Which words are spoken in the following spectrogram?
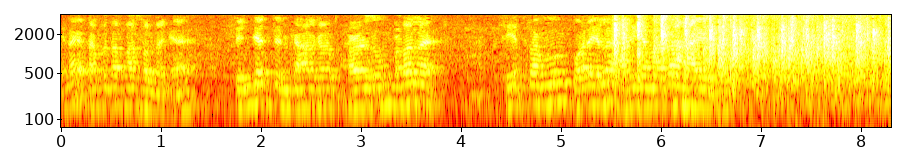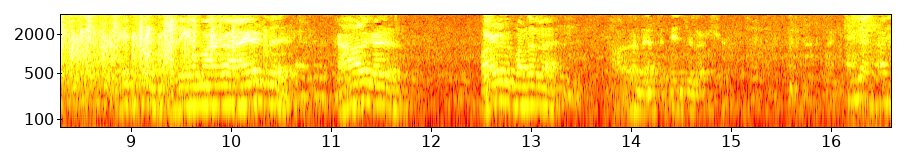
எனக்கு தப்பு தப்பா சொல்றீங்க. சிங்கத்தின் கால்கள் பழுதும் படலை. சீற்றமும் குறையல அதிகமாக தான் ஆயிடுது. சீற்றம் அதிகமாக ஆயிடுது. கால்கள் பழுது படலை. அதான் நேற்று நீச்சல் அது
